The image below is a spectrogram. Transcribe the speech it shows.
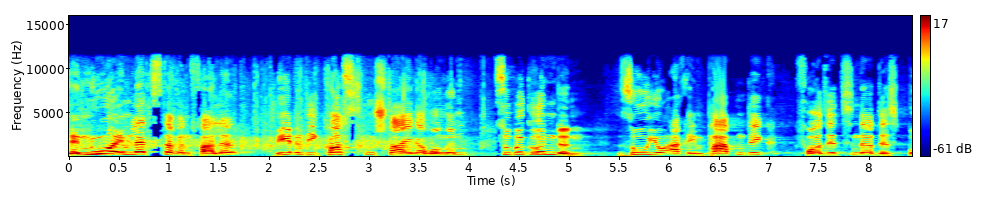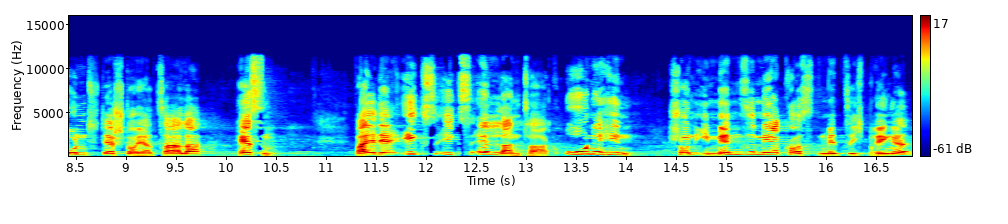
Denn nur im letzteren Falle wären die Kostensteigerungen zu begründen, so Joachim Papendick, Vorsitzender des Bund der Steuerzahler Hessen. Weil der XXL-Landtag ohnehin schon immense Mehrkosten mit sich bringe,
